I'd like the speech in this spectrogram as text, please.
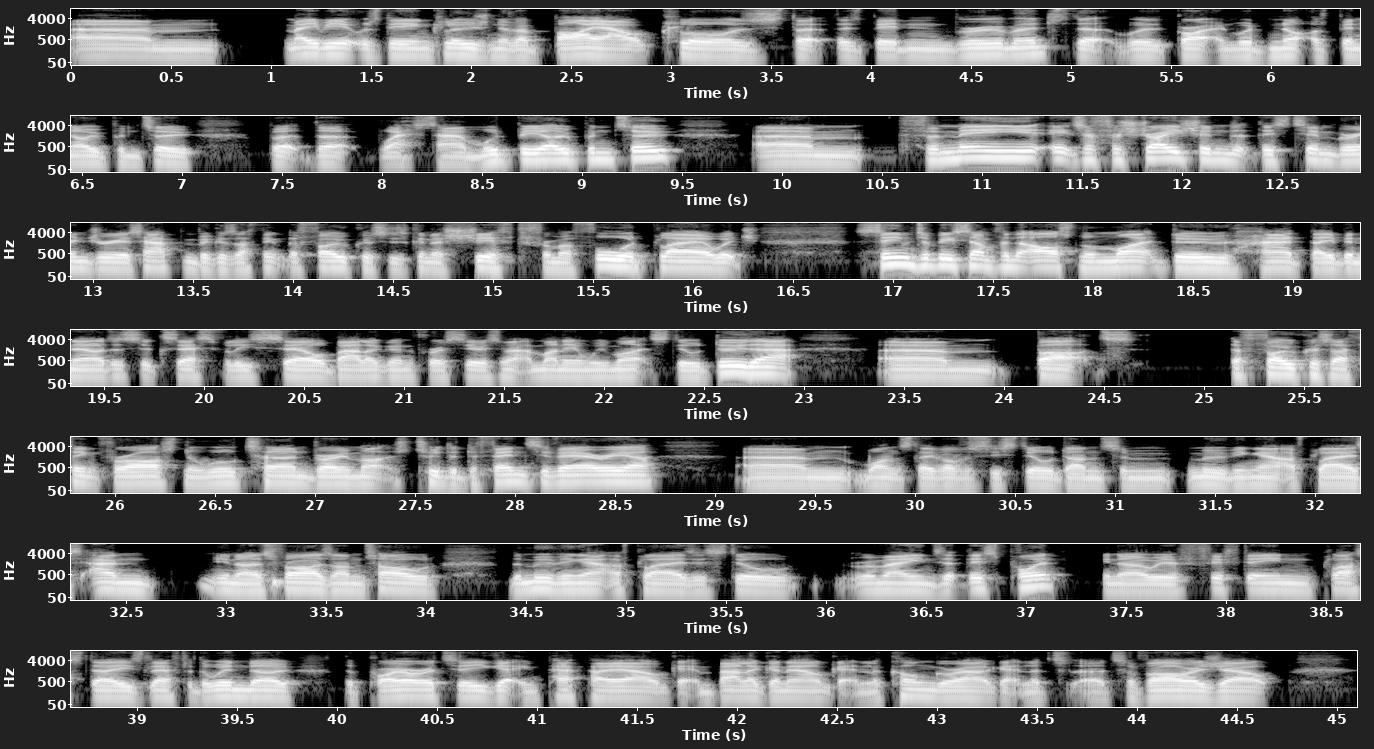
Um, Maybe it was the inclusion of a buyout clause that there's been rumoured that was Brighton would not have been open to, but that West Ham would be open to. Um, for me, it's a frustration that this Timber injury has happened because I think the focus is going to shift from a forward player, which seemed to be something that Arsenal might do had they been able to successfully sell Balogun for a serious amount of money, and we might still do that. Um, but the focus, I think, for Arsenal will turn very much to the defensive area um, once they've obviously still done some moving out of players. And, you know, as far as I'm told, the moving out of players is still remains at this point. You know, we have 15 plus days left of the window, the priority getting Pepe out, getting Balogun out, getting Lokonga out, getting uh, Tavares out,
